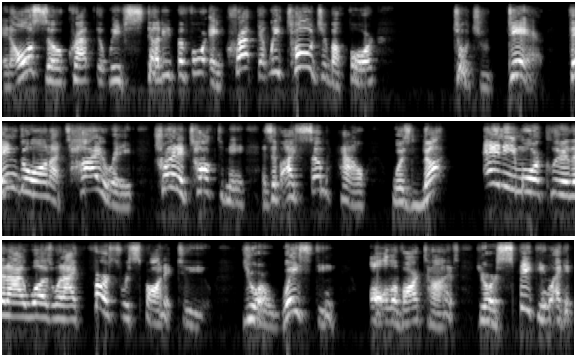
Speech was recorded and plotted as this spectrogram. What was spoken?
and also crap that we've studied before and crap that we told you before, don't you dare then go on a tirade trying to talk to me as if I somehow was not any more clear than I was when I first responded to you. You are wasting all of our times. You're speaking like an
